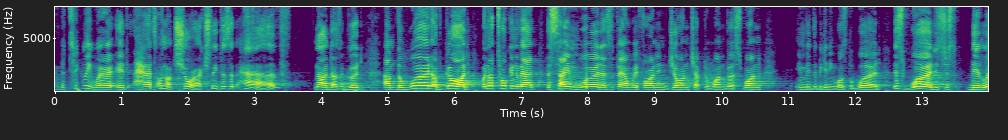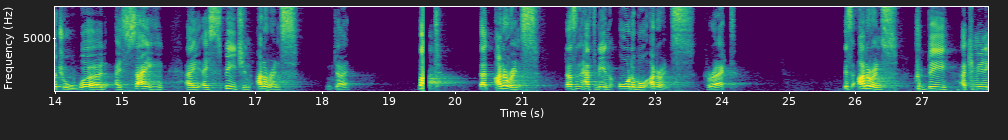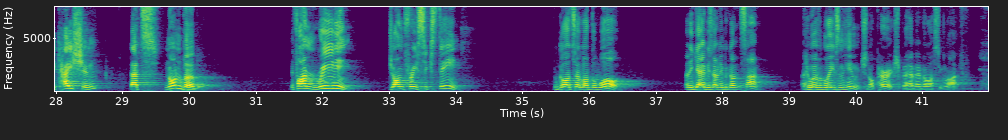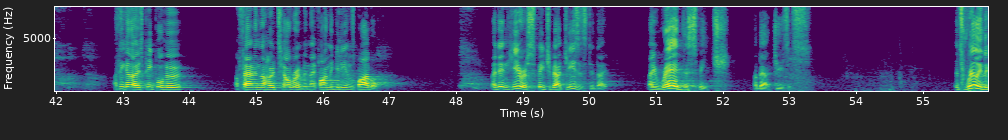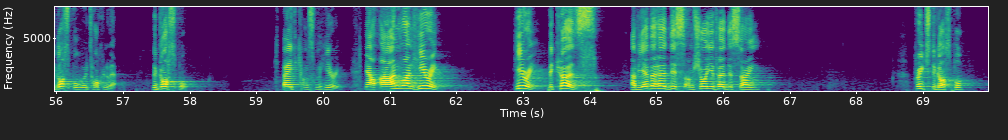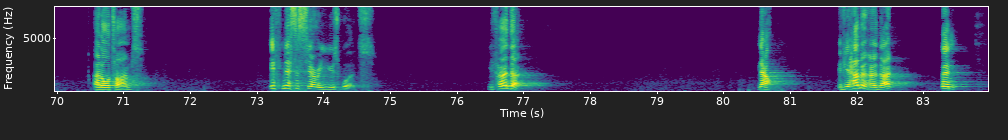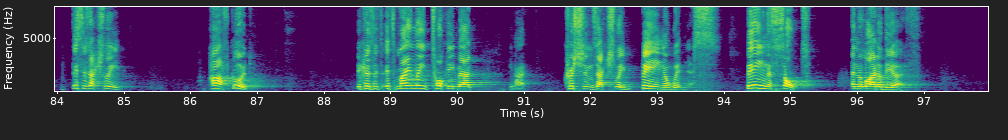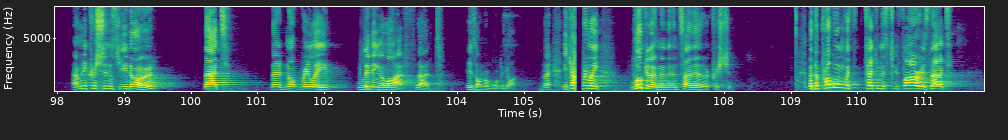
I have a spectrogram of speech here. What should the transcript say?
and particularly where it has, I'm not sure actually, does it have? No, it doesn't. Good. Um, the Word of God, we're not talking about the same word as found, we find in John chapter 1, verse 1. In the beginning was the Word. This word is just the literal word, a saying, a, a speech, an utterance. Okay? But that utterance doesn't have to be an audible utterance, correct? This utterance could be a communication that's nonverbal. If I'm reading John 3:16, for God so loved the world that he gave his only begotten son, and whoever believes in him should not perish but have everlasting life. I think of those people who are found in the hotel room and they find the Gideon's Bible. They didn't hear a speech about Jesus, did they? They read the speech about Jesus. It's really the gospel we're talking about. The gospel. Faith comes from hearing. Now, I underline hearing. Hearing, because, have you ever heard this? I'm sure you've heard this saying. Preach the gospel at all times. If necessary, use words. You've heard that. Now, if you haven't heard that, then this is actually half good. Because it's, mainly talking about, you know, Christians actually being a witness, being the salt and the light of the earth. How many Christians do you know that they're not really living a life that is honorable to God? You can't really look at them and, and say they're a Christian. But the problem with taking this too far is that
